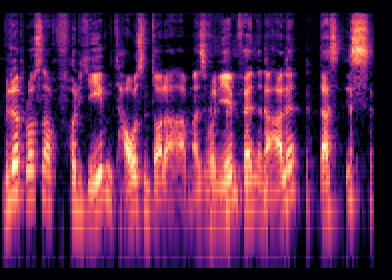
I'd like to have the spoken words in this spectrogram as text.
will er bloß noch von jedem 1.000 Dollar haben, also von jedem Fan in der Halle. Das ist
